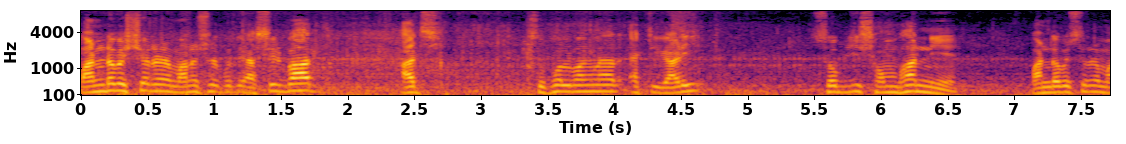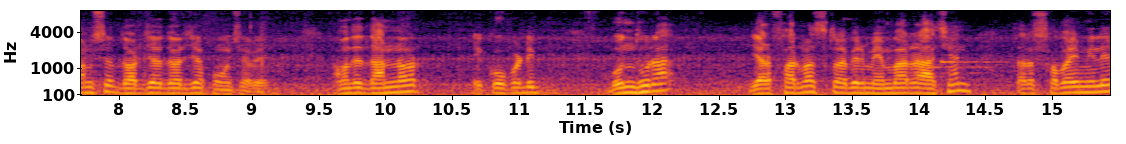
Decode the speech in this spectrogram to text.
পাণ্ডবেশ্বরের মানুষের প্রতি আশীর্বাদ। আজ সুফল বাংলার একটি গাড়ি সবজি সম্ভার নিয়ে পাণ্ডবেশ্বরের মানুষের দরজায় দরজা পৌঁছাবে। আমাদের দান্নর, এই কোঅপারেটিভ বন্ধুরা, যারা ফার্মার্স ক্লাবের মেম্বাররা আছেন, তারা সবাই মিলে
